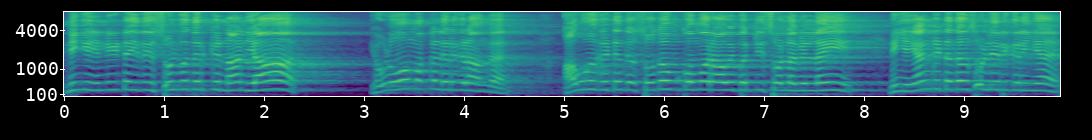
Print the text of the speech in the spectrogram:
நீங்க என்கிட்ட இதை சொல்வதற்கு நான் யார்? எவ்வளோ மக்கள் இருக்கிறாங்க. அவங்க கிட்ட இந்த சொதம் கொமராவை பற்றி சொல்லவில்லை. நீங்க என்கிட்ட தான் சொல்லியிருக்கிறீங்க.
